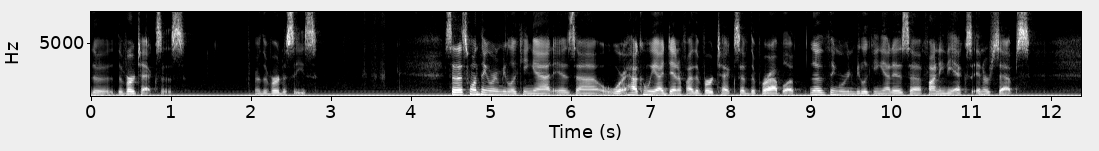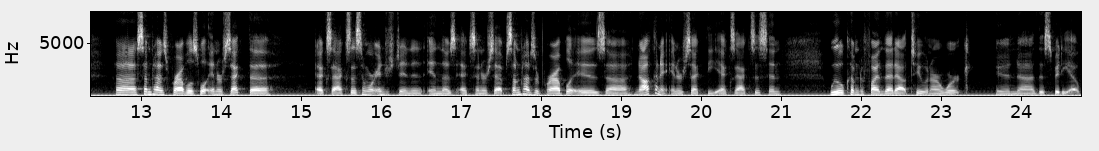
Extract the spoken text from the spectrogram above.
the, the vertexes or the vertices. So that's one thing we're going to be looking at is uh, where, how can we identify the vertex of the parabola. Another thing we're going to be looking at is uh, finding the x-intercepts. Uh, sometimes parabolas will intersect the x-axis and we're interested in, in those x-intercepts. Sometimes a parabola is uh, not going to intersect the x-axis and we will come to find that out too in our work in uh, this video.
